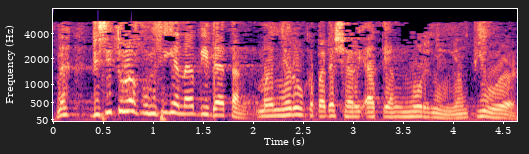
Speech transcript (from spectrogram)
Nah, di situlah fungsinya Nabi datang menyeru kepada syariat yang murni, yang pure,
